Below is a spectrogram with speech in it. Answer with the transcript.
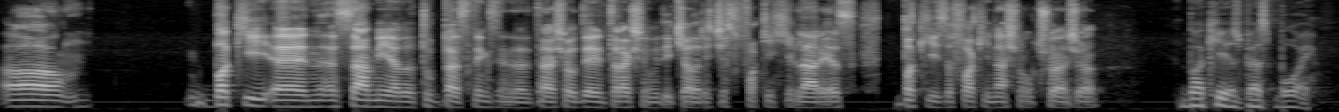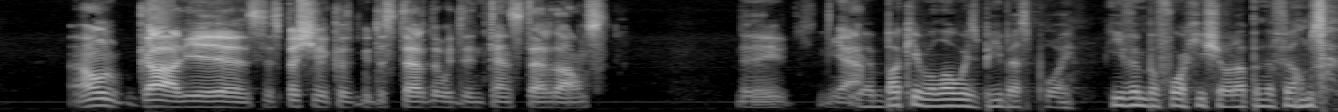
Um, Bucky and Sammy are the two best things in the entire show. Their interaction with each other is just fucking hilarious. Bucky is a fucking national treasure. Bucky is best boy. Oh god, yes, especially because with the stare, with the intense stare downs. They, yeah. Yeah, Bucky will always be best boy, even before he showed up in the films.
